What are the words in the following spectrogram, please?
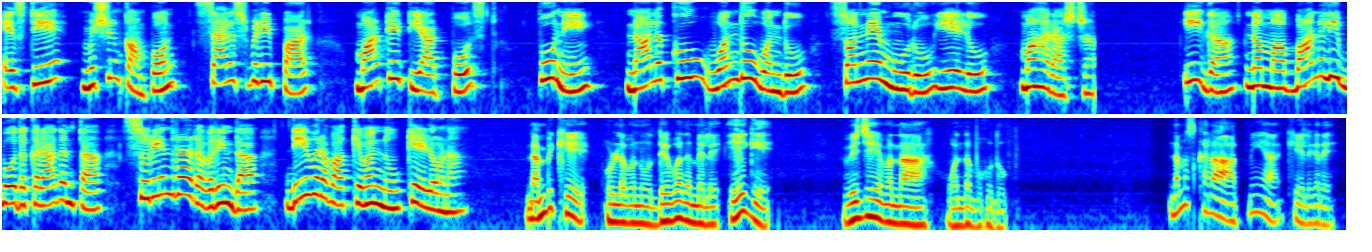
S D A Mission Compound, Salisbury Park, Market Yard Post, Pune ನಾಲ್ಕು ಒಂದು ಒಂದು ಸೊನ್ನೆ ಮೂರು ಏಳು, ಮಹಾರಾಷ್ಟ್ರ. ಈಗ ನಮ್ಮ ಬಾನಲಿ ಬೋಧಕರಾದಂಥ ಸುರೇಂದ್ರ ರವರಿಂದ ದೇವರ ವಾಕ್ಯವನ್ನು ಕೇಳೋಣ. ನಂಬಿಕೆ ಉಳ್ಳವನು ದೆವ್ವದ ಮೇಲೆ ಹೇಗೆ ವಿಜಯವನ್ನು ಹೊಂದಬಹುದು? ನಮಸ್ಕಾರ ಆತ್ಮೀಯ ಕೇಳಿಗರೆ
